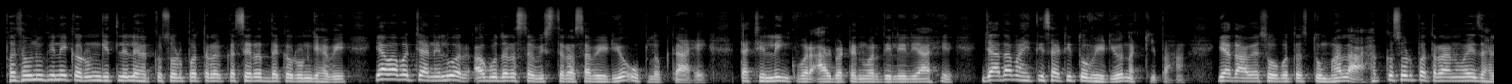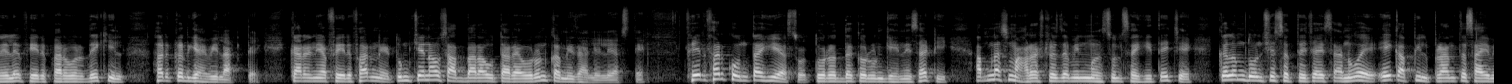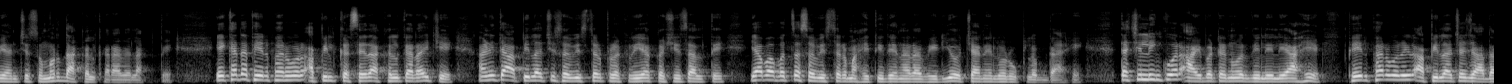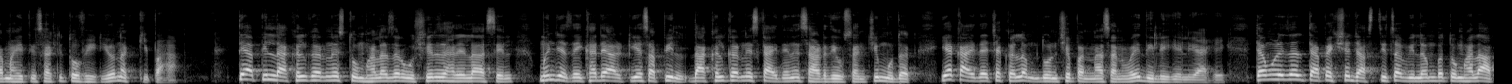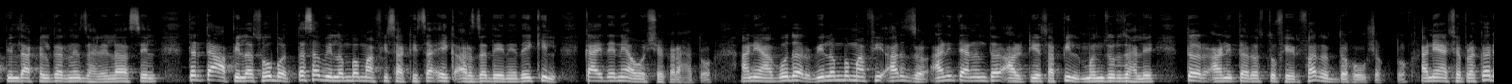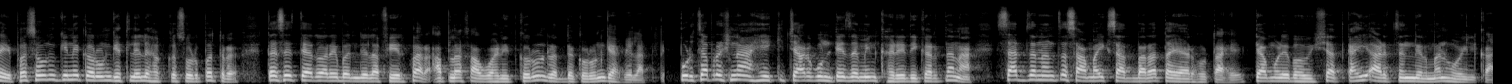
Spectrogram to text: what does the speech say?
फसवणुकीने करून घेतलेले हक्क सोडपत्र कसे रद्द करून घ्यावे? याबाबत चॅनेलवर अगोदरच सविस्तर असा व्हिडिओ उपलब्ध आहे. त्याची लिंकवर आय बटनवर दिलेली आहे. जादा माहितीसाठी तो व्हिडिओ नक्की पहा. या दाव्यासोबतच तुम्हाला हक्क सोडपत्रान्वये झालेल्या फेरफारवर देखील हरकत घ्यावी लागते. कारण या फेरफारने तुमचे नाव सातबारा उतार्यावरून कमी झालेले असते. फेरफार कोणताही असो तो रद्द करून घेण्यासाठी आपणास महाराष्ट्र जमीन महसूल संहितेचे कलम दोनशे सत्तेचाळीस अन्वये एक अपील प्रांत साहेब यांच्यासमोर दाखल करावे लागते. एखाद्या फेरफारवर अपील कसे दाखल करायचे आणि त्या अपिलाची सविस्तर प्रक्रिया कशी चालते याबाबतचा सविस्तर माहिती देणारा व्हिडिओ चॅनेलवर उपलब्ध आहे. त्याची लिंकवर आय बटनवर दिलेली आहे. फेरफारवरील अपिलाच्या जादा माहितीसाठी तो व्हिडिओ नक्की पहा. ते अपील दाखल करण्यास तुम्हाला जर उशीर झालेला असेल म्हणजेच एखादे आर टी एस अपील दाखल करण्यास कायद्याने साठ दिवसांची मुदत या कायद्याच्या कलम दोनशे पन्नास अन्वये दिली गेली आहे. त्यामुळे जर त्यापेक्षा जास्तीचा विलंब तुम्हाला अपील दाखल करण्यास झालेला असेल तर त्या अपिलासोबत तसा विलंब माफीसाठीचा एक अर्ज देणे देखील कायद्याने आवश्यक राहतो. आणि अगोदर विलंब माफी अर्ज आणि त्यानंतर आर टी एस अपील मंजूर झाले तर आणि तरच तो फेरफार रद्द होऊ शकतो. आणि अशा प्रकारे फसवणुकीने करून घेतलेले हक्क सोडपत्र तसेच त्याद्वारे बनलेला फेरफार आपल्यास आव्हानित करून रद्द करून घ्यावे लागते. पुढचा प्रश्न आहे की चार गुंठे जमीन खरेदी करताना सात जणांचा सामायिक सातबारा तयार होत आहे. त्यामुळे भविष्यात काही अडचण निर्माण होईल का?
